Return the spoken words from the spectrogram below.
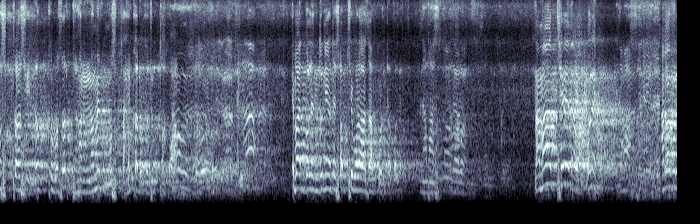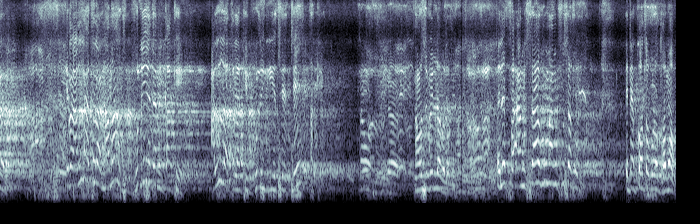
অষ্টআশি লক্ষ বছর জাহান্নামের মুস্তাহেকার উপযুক্ত হওয়া। এবার বলেন দুনিয়াতে সবচেয়ে বড় আজাব কোনটা বলেন? নামাজ। নামাজ ছেড়ে দেওয়া বলেন। আবার বলেন এবার আল্লাহ তালা নামাজ ভুলিয়ে দেন কাকে? আল্লাহ তালাকে ভুলে গিয়েছে যে তাকে নওয়াজুবিল্লাহ বলেন তাহলে ফাংসাহুম এটা কত বড় ধমক।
